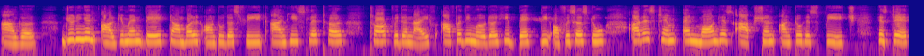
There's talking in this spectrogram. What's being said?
anger. During an argument, they tumbled onto the street and he slit her throat with a knife. After the murder, he begged the officers to arrest him and mourn his action unto his speech, his death.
